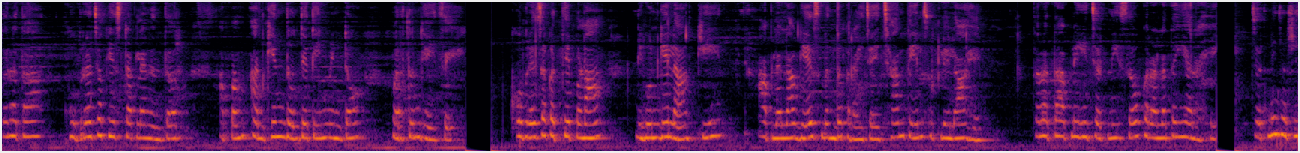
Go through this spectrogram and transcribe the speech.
तर आता खोबऱ्याचा केस टाकल्यानंतर आपण आणखीन दोन ते तीन मिनटं परतून घ्यायचे. खोबऱ्याचा कच्चेपणा निघून गेला की आपल्याला गॅस बंद करायचा आहे. छान तेल सुटलेलं आहे. तर आता आपली ही चटणी सर्व करायला तयार आहे. चटणी जशी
